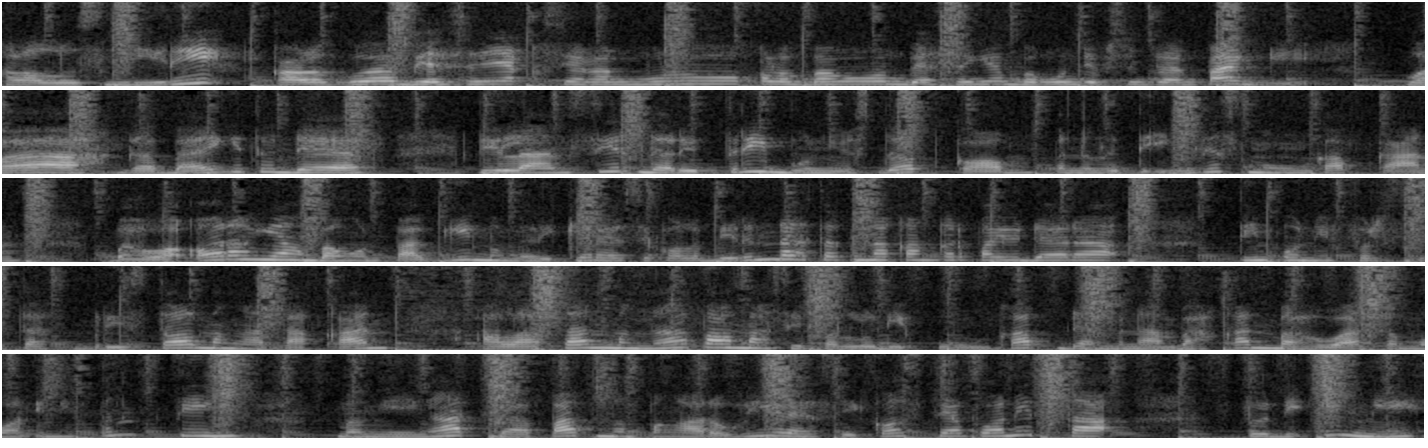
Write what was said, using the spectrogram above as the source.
Kalau lu sendiri, Kalau gua biasanya kesiangan mulu kalau bangun, biasanya bangun jam 9 pagi. Wah nggak baik itu, Dev. Dilansir dari tribunnews.com, peneliti Inggris mengungkapkan bahwa orang yang bangun pagi memiliki resiko lebih rendah terkena kanker payudara. Tim Universitas Bristol mengatakan alasan mengapa masih perlu diungkap dan menambahkan bahwa temuan ini penting mengingat dapat mempengaruhi resiko setiap wanita. Studi ini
